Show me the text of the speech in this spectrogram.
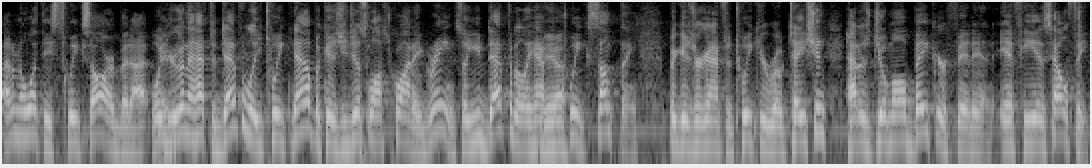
I don't know what these tweaks are, but I, Well, maybe- you're going to have to definitely tweak now because you just lost Quade Green. So you definitely have Yeah. to tweak something because you're going to have to tweak your rotation. How does Jemarl Baker fit in if he is healthy?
